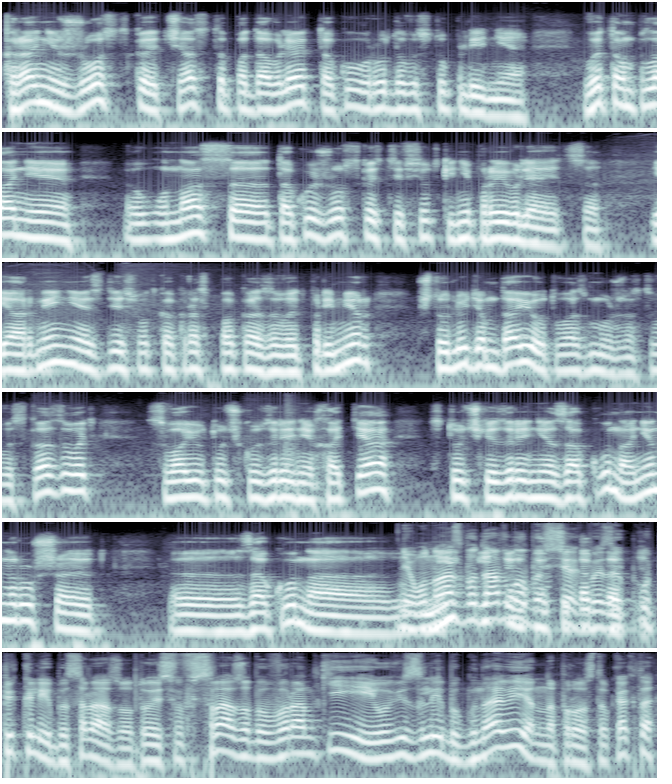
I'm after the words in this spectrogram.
крайне жестко, часто подавляют такого рода выступления. В этом плане э, у нас такой жесткости все-таки не проявляется. И Армения здесь вот как раз показывает пример, что людям дает возможность высказывать свою точку зрения, хотя с точки зрения закона они нарушают э, закон о... Не, у нас бы давно бы всех бы упекли бы сразу. То есть сразу бы воронки и увезли бы мгновенно просто. Как-то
